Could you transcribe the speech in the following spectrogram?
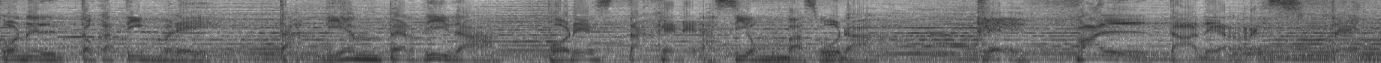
con el tocatimbre? También perdida por esta generación basura. ¡Qué falta de respeto!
